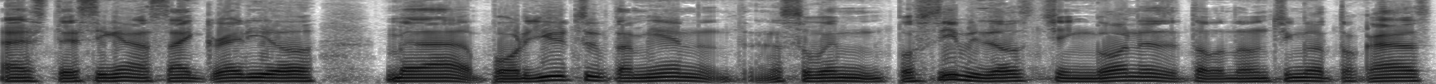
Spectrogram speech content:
Este, sigan a Psych Radio, ¿verdad? Por YouTube también eh, suben, pues sí, videos chingones de todo, de un chingo de tocadas.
